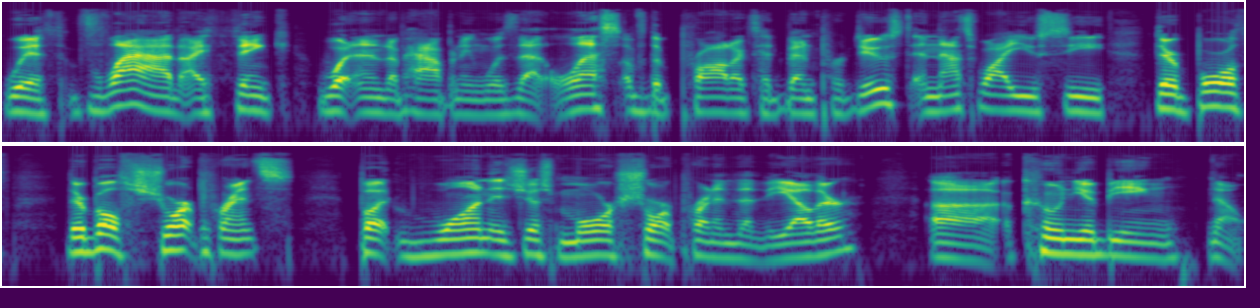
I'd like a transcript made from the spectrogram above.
with Vlad. I think what ended up happening was that less of the product had been produced, and that's why you see they're both they're both short prints, but one is just more short printed than the other. Uh, Acuna being no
